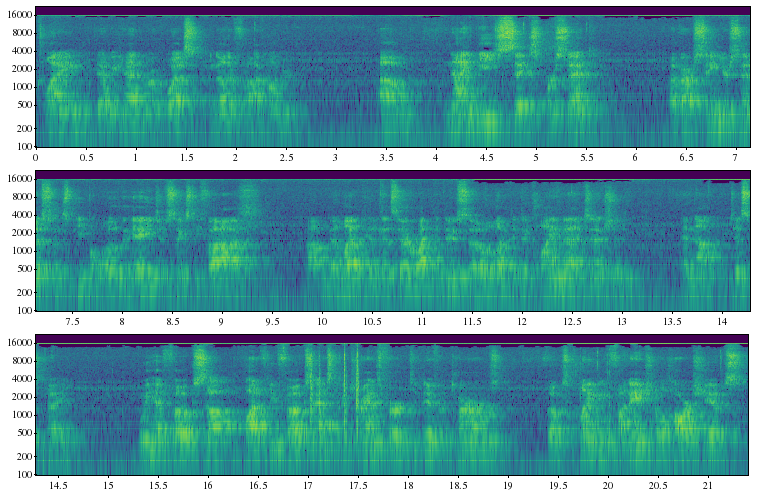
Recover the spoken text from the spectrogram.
claimed that we had to request another 500. Um, 96% of our senior citizens, people over the age of 65, um, elected, and it's their right to do so, elected to claim that exemption and not participate. We had folks, uh, quite a few folks asked to be transferred to different terms, folks claiming financial hardships,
